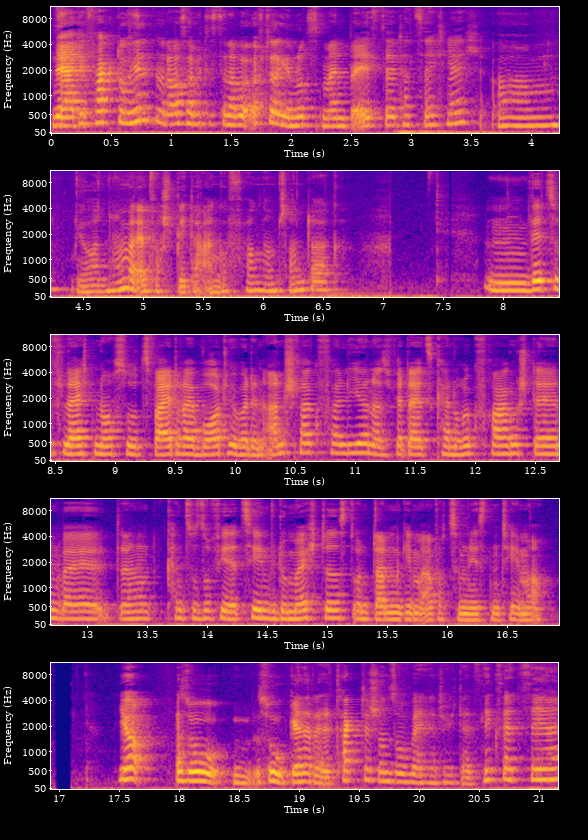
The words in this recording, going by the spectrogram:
Naja, de facto hinten raus habe ich das dann aber öfter genutzt, mein Base Day tatsächlich. Ähm, ja, dann haben wir einfach später angefangen am Sonntag. Mm, willst du vielleicht noch so zwei, drei Worte über den Anschlag verlieren? Also ich werde da jetzt keine Rückfragen stellen, weil dann kannst du so viel erzählen, wie du möchtest und dann gehen wir einfach zum nächsten Thema. Ja, also so generell taktisch und so werde ich natürlich da jetzt nichts erzählen,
